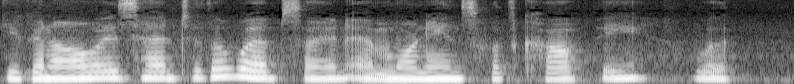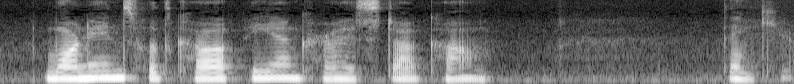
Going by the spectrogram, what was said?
You can always head to the website at mornings with coffee with morningswithcoffeeandchrist.com. Thank you.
